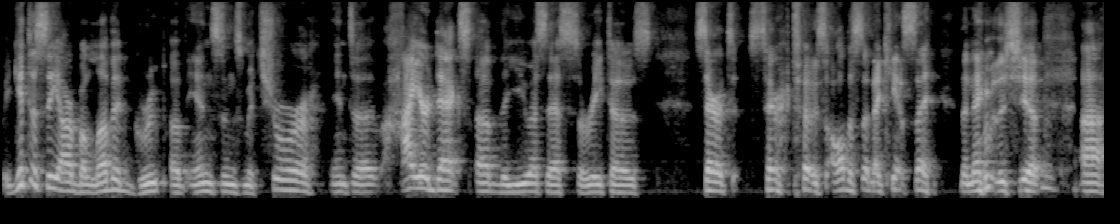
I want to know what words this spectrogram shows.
we get to see our beloved group of ensigns mature into higher decks of the USS Cerritos. Cerritos, all of a sudden I can't say the name of the ship. Uh,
